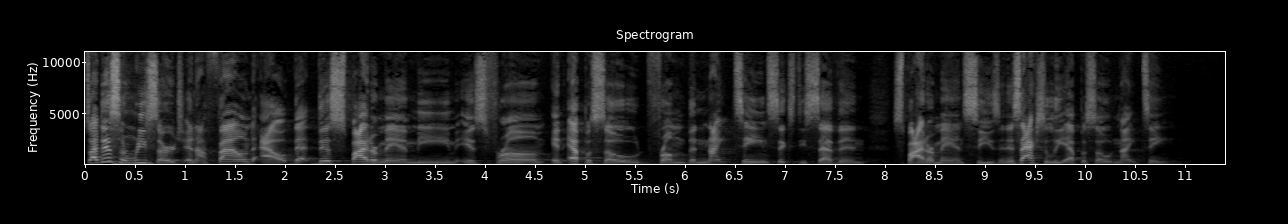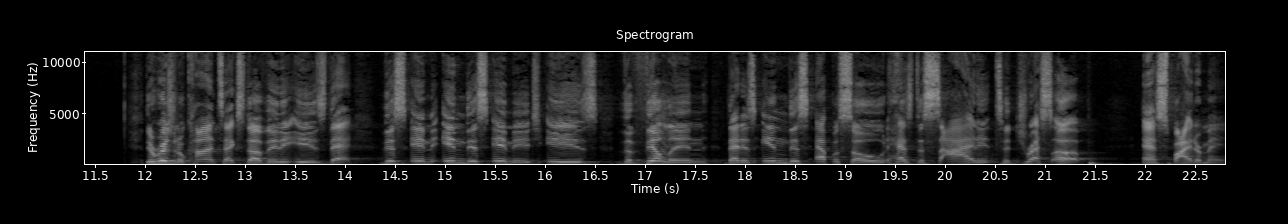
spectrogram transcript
So I did some research and I found out that this Spider Man meme is from an episode from the 1967 Spider Man season. It's actually episode 19. The original context of it is that this Im- in this image is the villain that is in this episode has decided to dress up as Spider Man.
